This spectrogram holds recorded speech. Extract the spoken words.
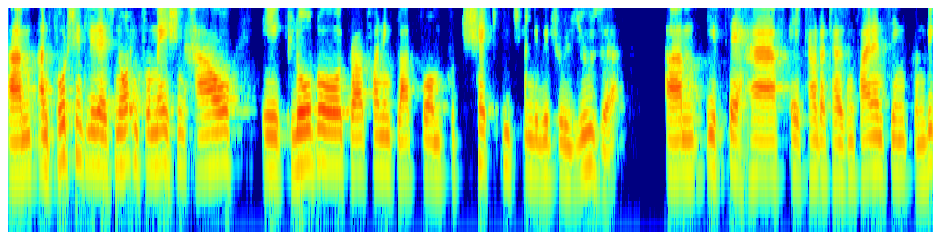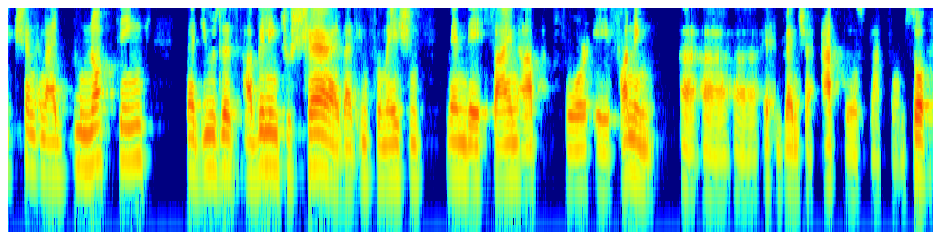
Um, unfortunately, there's no information how a global crowdfunding platform could check each individual user um, if they have a counterterrorism financing conviction. And I do not think that users are willing to share that information when they sign up for a funding uh, uh, uh, adventure at those platforms. So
